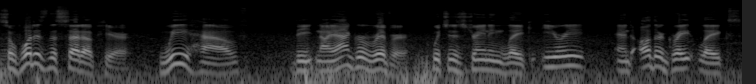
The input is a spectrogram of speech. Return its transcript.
So what is the setup here? We have the Niagara River, which is draining Lake Erie and other Great Lakes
